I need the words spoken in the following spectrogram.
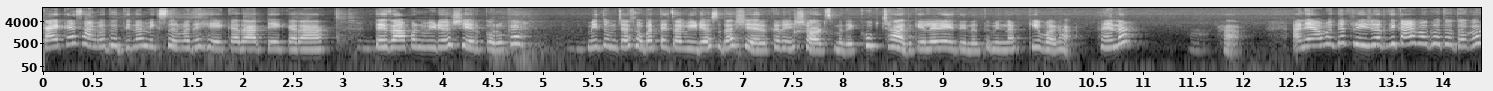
काय काय सांगत होती ना मिक्सरमध्ये? हे करा ते करा. त्याचा आपण व्हिडिओ शेअर करू काय? मी तुमच्यासोबत त्याचा व्हिडिओ सुद्धा शेअर करेन शॉर्ट्समध्ये खूप छान केलेले आहे तिनं. तुम्ही नक्की बघा. है ना? हां. आणि त्या फ्रीजवरती काय बघत होतो ग?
